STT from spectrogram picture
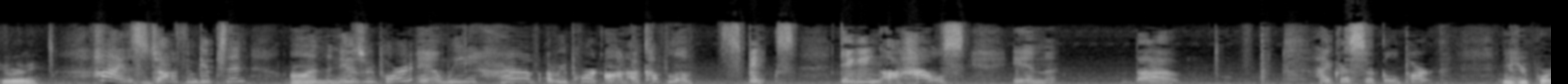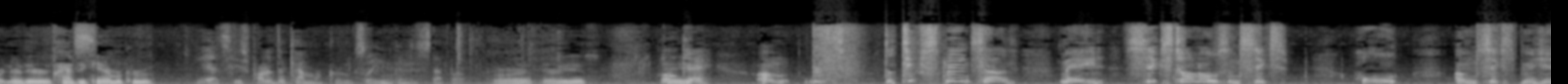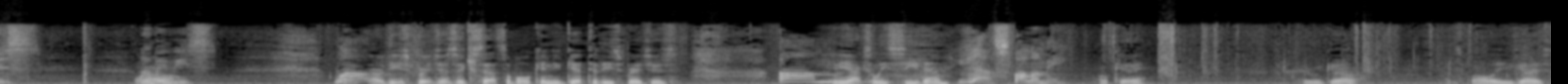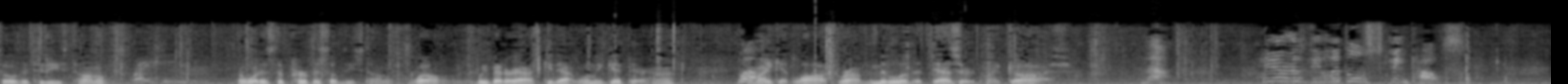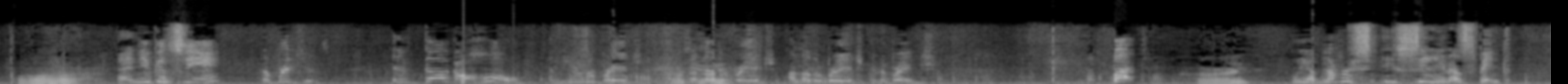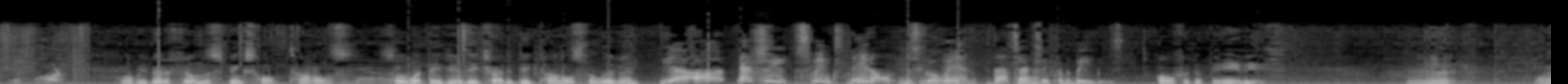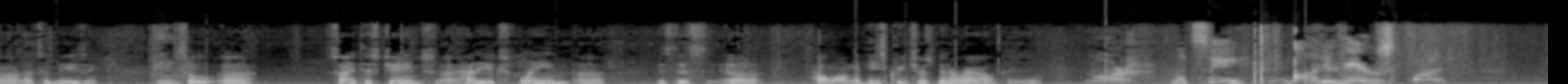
Okay, ready? Hi, this is Jonathan Gibson on the news report, and we have a report on a couple of spinks digging a house in uh, Highcrest Circle Park. Who's your partner there? Is he the camera crew? Yes, he's part of the camera crew, so you can just step up. All right, there he is. Okay. Um, this the two spinks have made six tunnels and six hole, um, six bridges for the babies. Well, Are these bridges accessible? Can you get to these bridges? Um. Can you actually see them? yes, follow me. Okay. Here we go. Let's follow you guys over to these tunnels. Right here. Now, what is the purpose of these tunnels? Well, we better ask you that when we get there, huh? I Well, might get lost. We're out in the middle of the desert. My gosh. now, here is the little spink house. Ah. And you can see the bridges. It has dug a hole. And here's a bridge. Here's Okay. another bridge, another bridge, and a bridge. But All right. we have never seen a spink before. Well, we better film the Sphinx hole tunnels. So what they do, they try to dig tunnels to live in? Yeah, uh, actually, spinks, they don't just go in. That's Oh. actually for the babies. Oh, for the babies. All right. Wow, that's amazing. So, uh, scientist James, uh, how do you explain? Uh, is this? Uh, how long have these creatures been around? More. Let's see. A hundred years. Five.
